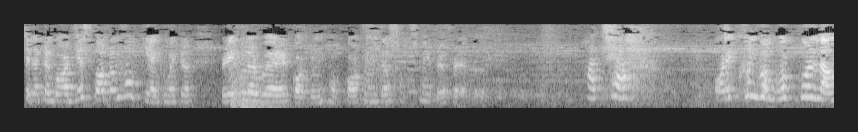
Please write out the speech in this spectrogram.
সেটা একটা গর্জিয়াস কটন হোক কি একদম একটা রেগুলার ওয়ারের কটন হোক। কটনটা সবসময় প্রেফারেবল আচ্ছা অনেকক্ষণ বক বক করলাম।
